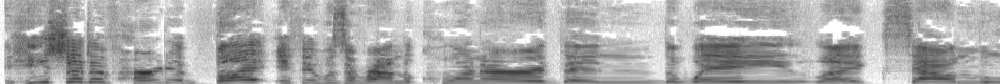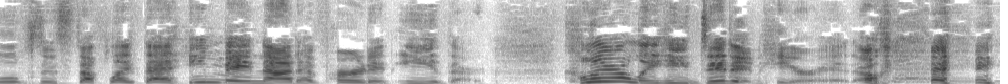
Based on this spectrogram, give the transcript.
he should have heard it, but if it was around the corner, then the way like sound moves and stuff like that, he may not have heard it either. Clearly he didn't hear it, okay?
